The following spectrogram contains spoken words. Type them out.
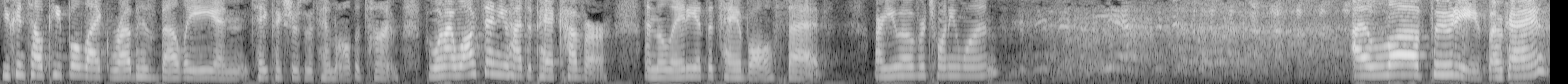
you can tell people like rub his belly and take pictures with him all the time. But when I walked in, you had to pay a cover, and the lady at the table said, "Are you over 21?" I love Poodies, okay?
